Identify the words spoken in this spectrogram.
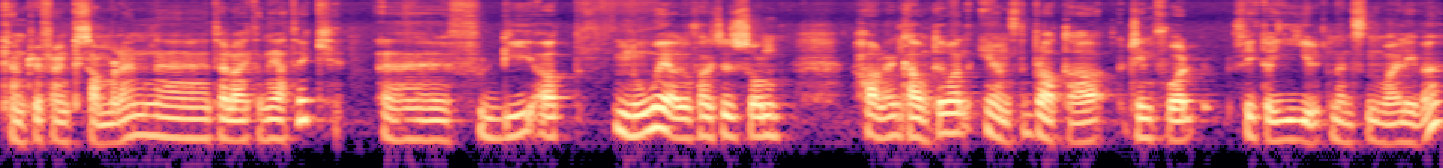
country funk-samleren eh, til Light and the. Eh, fordi at nå er det jo faktisk sånn Harlan County var den eneste plata Jim Ford fikk til å gi ut mens han var i live.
